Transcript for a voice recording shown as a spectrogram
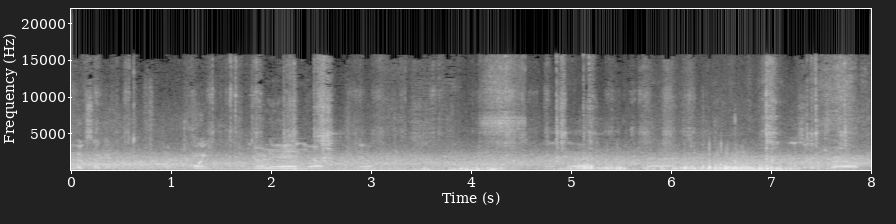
it looks like a, a point. You know what I mean? yep. Yep. That's that. That. This is 12.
